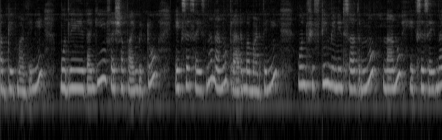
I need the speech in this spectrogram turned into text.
ಕಂಪ್ಲೀಟ್ ಮಾಡ್ತೀನಿ. ಮೊದಲನೇದಾಗಿ ಫ್ರೆಶ್ ಅಪ್ ಆಗಿಬಿಟ್ಟು ಎಕ್ಸಸೈಸ್ನ ನಾನು ಪ್ರಾರಂಭ ಮಾಡ್ತೀನಿ. ಒಂದು ಫಿಫ್ಟೀನ್ ಮಿನಿಟ್ಸ್ ಆದ್ರೂ ನಾನು ಎಕ್ಸಸೈಸ್ನ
